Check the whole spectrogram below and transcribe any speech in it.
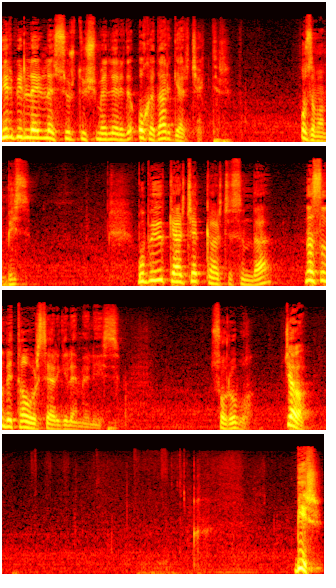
birbirleriyle sürtüşmeleri de o kadar gerçektir. O zaman biz, bu büyük gerçek karşısında nasıl bir tavır sergilemeliyiz? Soru bu. Cevap. Bir,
